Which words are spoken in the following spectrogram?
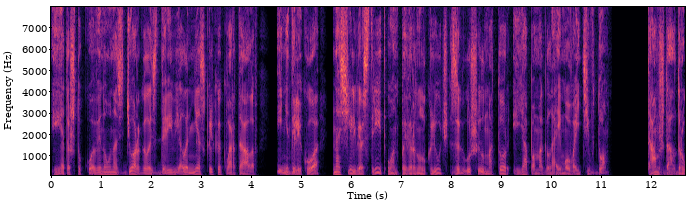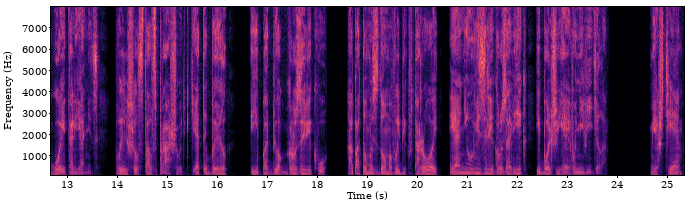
И эта штуковина у нас дергалась, доревела несколько кварталов, и недалеко на Сильвер-стрит он повернул ключ, заглушил мотор, и я помогла ему войти в дом. Там ждал другой итальянец. Вышел, стал спрашивать, где ты был, и побег к грузовику. А потом из дома выбег второй, и они увезли грузовик, и больше я его не видела. Меж тем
